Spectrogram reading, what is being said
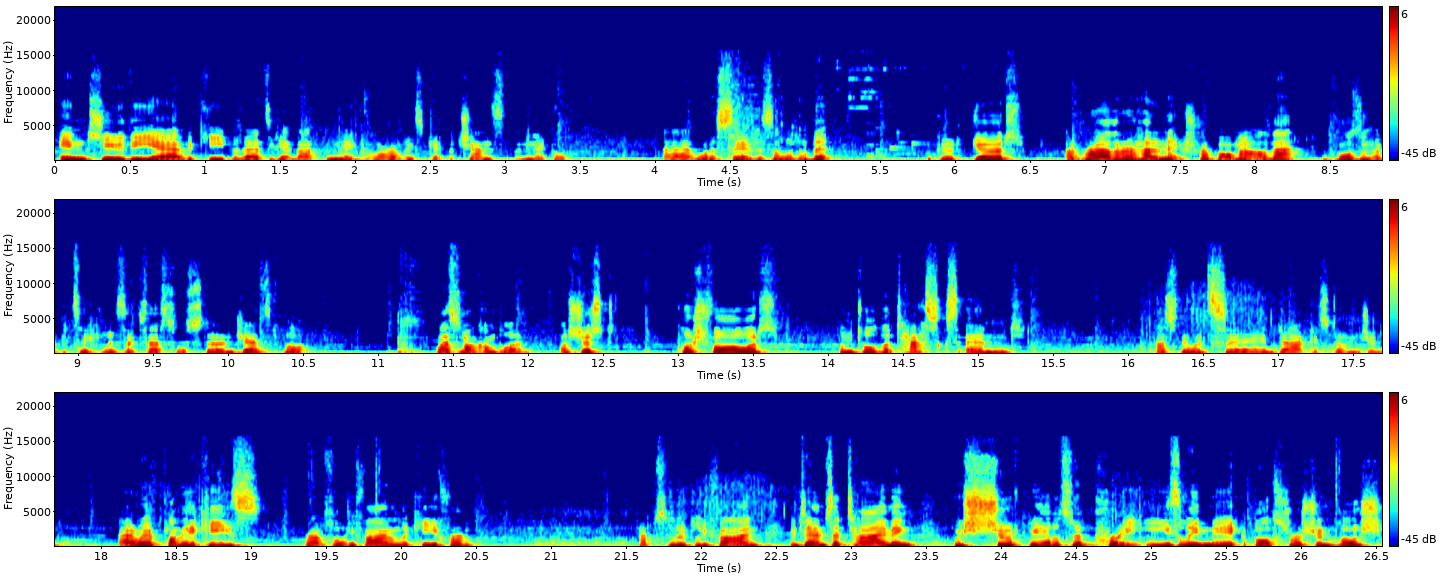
into the uh, the keeper there to get that nickel, or at least get the chance at the nickel. Uh, would have saved us a little bit. Good, good. I'd rather have had an extra bomb out of that. Wasn't a particularly successful stone chest, but let's not complain. Let's just push forward until the tasks end, as they would say in Darkest Dungeon. Uh, we have plenty of keys. We're absolutely fine on the key front. Absolutely fine. In terms of timing, we should be able to pretty easily make Boss Rush and Hush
